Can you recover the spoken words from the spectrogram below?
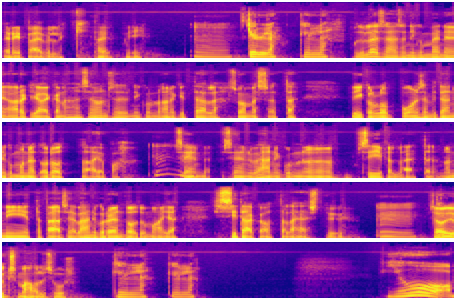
eri päivillekin. Tai niin. Mm. Kyllä, kyllä. Mutta yleensähän se niin menee arkiaikanahan se on se niin kuin ainakin täällä Suomessa, että viikonloppu on se, mitä niin kuin monet odottaa jopa. Mm. Sen, sen vähän niin kuin, ö, siivellä, että no niin, että pääsee vähän niin kuin rentoutumaan ja sitä kautta lähestyy. Mm. Se on kyllä. yksi mahdollisuus. Kyllä, kyllä. Joo.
